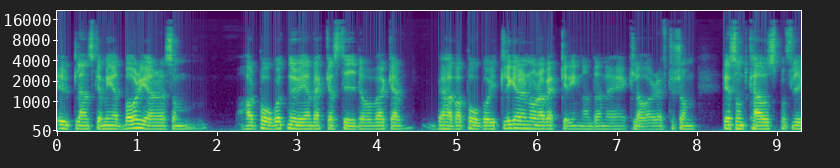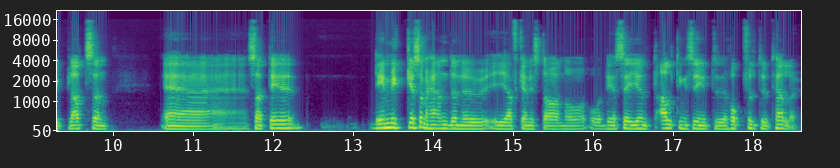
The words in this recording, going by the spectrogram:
utländska medborgare som har pågått nu i en veckas tid och verkar behöva pågå ytterligare några veckor innan den är klar eftersom det är sånt kaos på flygplatsen. Eh, så att det, det är mycket som händer nu i Afghanistan och, och det ser ju inte, allting ser ju inte hoppfullt ut heller.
